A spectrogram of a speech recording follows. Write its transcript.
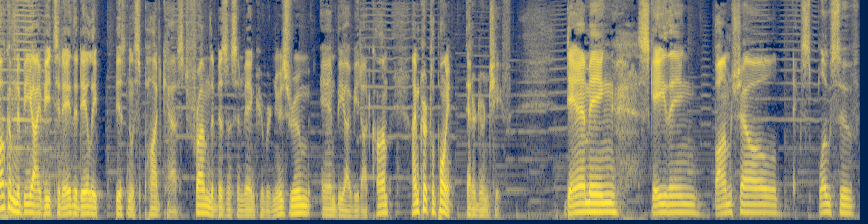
Welcome to BIV Today, the daily business podcast from the Business in Vancouver newsroom and BIV.com. I'm Kirk LaPointe, editor in chief. Damning, scathing, bombshell, explosive.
